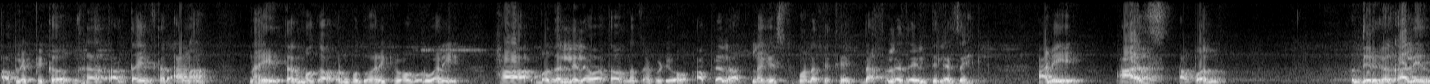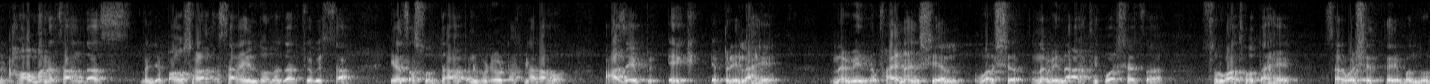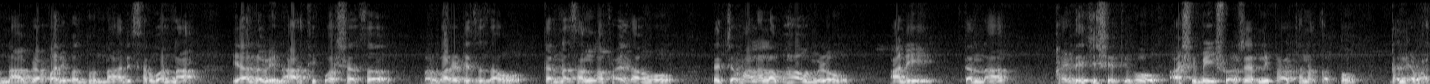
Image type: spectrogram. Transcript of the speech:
आपले पिकं घरात आणता येईल तर आणा. नाही तर मग आपण बुधवारी किंवा गुरुवारी हा बदललेल्या वातावरणाचा व्हिडिओ आपल्याला लगेच तुम्हाला तिथे दाखवला जाईल दिला जाईल. आणि आज आपण दीर्घकालीन हवामानाचा अंदाज म्हणजे पावसाळा कसा राहील दोन हजार चोवीसचा याचासुद्धा आपण व्हिडिओ टाकणार आहोत. आज एप एक एप्रिल आहे. नवीन फायनान्शियल वर्ष नवीन आर्थिक वर्षाचं सुरुवात होत आहे. सर्व शेतकरी बंधूंना व्यापारी बंधूंना आणि सर्वांना या नवीन आर्थिक वर्षाचं भरभराटीचं जावो त्यांना चांगला फायदा हो त्यांच्या मालाला भाव मिळो आणि त्यांना फायद्याची शेती हो अशी मी ईश्वरचरणी प्रार्थना करतो. धन्यवाद.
